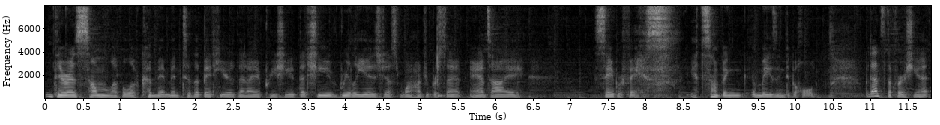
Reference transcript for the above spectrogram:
there is some level of commitment to the bit here that I appreciate. That she really is just 100% anti Saberface. It's something amazing to behold. But that's the first unit.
